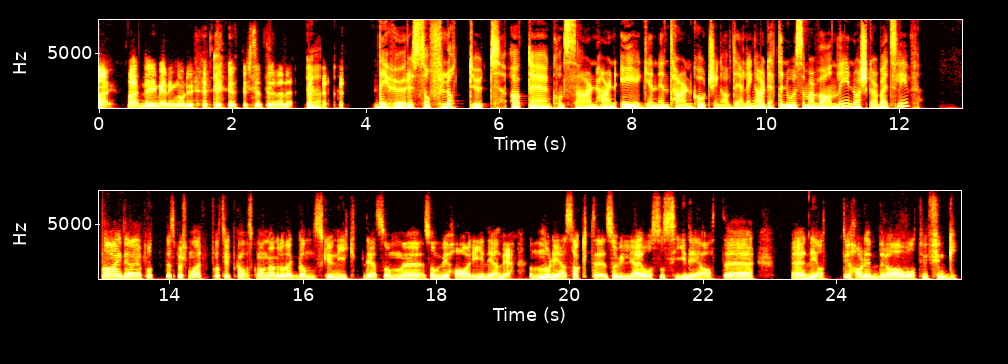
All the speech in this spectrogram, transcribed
Nei, nei, det gir mening når du setter det med det. Ja. Det høres så flott ut at eh, konsern har en egen intern coachingavdeling, er dette noe som er vanlig i norsk arbeidsliv? Nei, det har jeg fått det spørsmålet jeg har fått stilt ganske mange ganger, og det er ganske unikt det som, eh, som vi har i DNB. Når det er sagt, så vil jeg jo også si det at eh, det at vi har det bra og at vi fungerer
